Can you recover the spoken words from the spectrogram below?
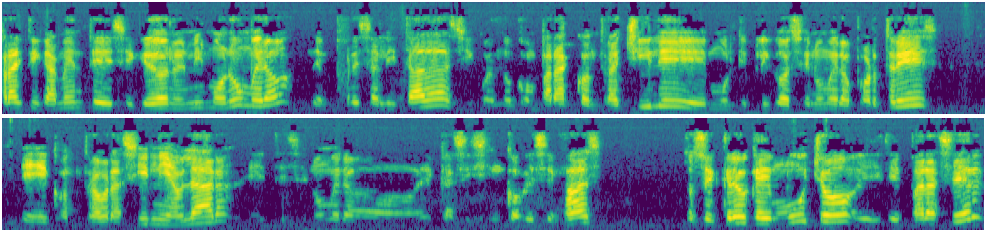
prácticamente se quedó en el mismo número de empresas listadas y cuando comparás contra Chile multiplicó ese número por tres, eh, contra Brasil ni hablar, este, ese número es casi cinco veces más. Entonces creo que hay mucho este, para hacer,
